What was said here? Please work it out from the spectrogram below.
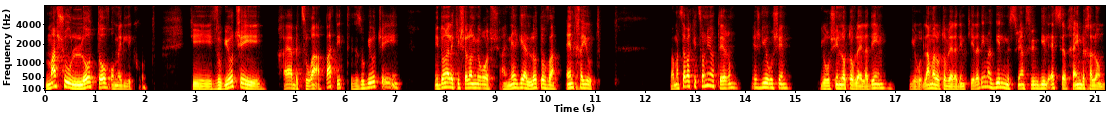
משהו לא טוב עומד לקרות. כי זוגיות שהיא חיה בצורה אפתית, זו זוגיות שהיא נידונה לכישלון מראש. האנרגיה לא טובה, אין חיות. במצב הקיצוני יותר, יש גירושין. גירושין לא טוב לילדים. גיר... למה לא טוב לילדים? כי ילדים עד גיל מסוים, סביב גיל עשר, חיים בחלום.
